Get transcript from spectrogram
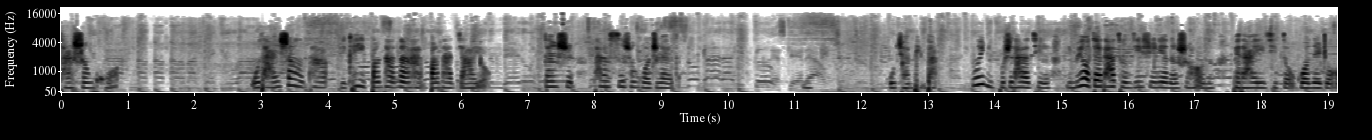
他生活。舞台上的他，你可以帮他呐喊，帮他加油，但是他的私生活之类的，嗯，无权评判，因为你不是他的亲人，你没有在他曾经训练的时候呢，陪他一起走过那种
